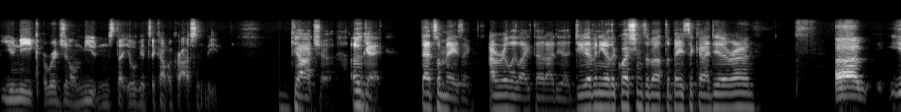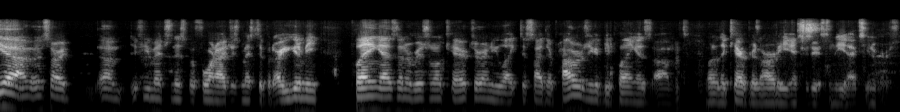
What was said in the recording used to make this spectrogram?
unique original mutants that you'll get to come across and meet. Gotcha. Okay, that's amazing. I really like that idea. Do you have any other questions about the basic idea, Ryan? Um, yeah, I'm sorry um, if you mentioned this before and I just missed it, but are you going to be playing as an original character and you like decide their powers? Or are you going to be playing as um, one of the characters already introduced in the X universe?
